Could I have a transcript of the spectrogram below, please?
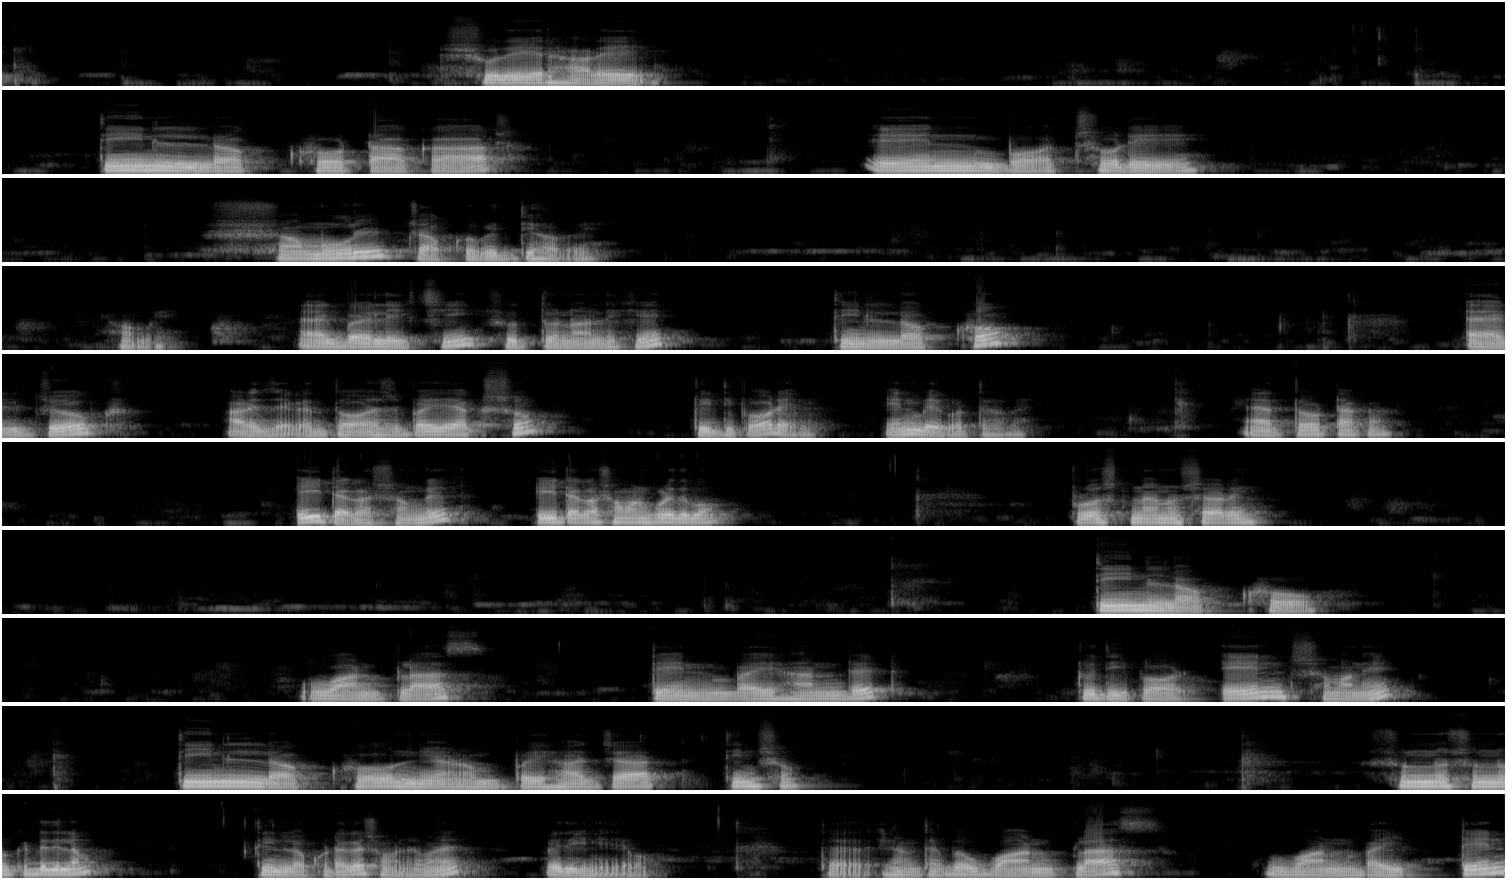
সুদের হারে। তিন লক্ষ টাকার এন বছরে সমূল চক্রবৃদ্ধি হবে। হবে। একবার লিখছি, সূত্র না লিখে তিন লক্ষ এক যোগ আর জায়গায় দশ বাই একশো to the power n n বের করতে হবে। এত টাকা। এই টাকার সঙ্গে এই টাকা সমান করে দেব। প্রশ্নানুসারে তিন লক্ষ one plus ten by hundred to the power n সমানে তিন লক্ষ নিরানব্বই হাজার তিনশো। শূন্য শূন্য কেটে দিলাম। তিন লক্ষ টাকা সমান সমানে ওইদিকে নিয়ে যাব। তো এখানে থাকবে one plus one by ten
